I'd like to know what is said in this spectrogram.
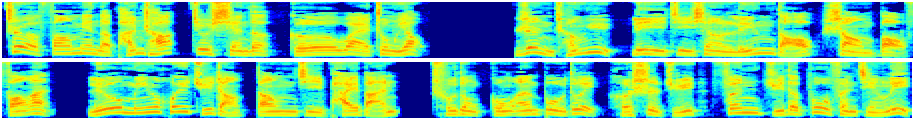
这方面的盘查就显得格外重要。任成玉立即向领导上报方案，刘明辉局长当即拍板，出动公安部队和市局分局的部分警力，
